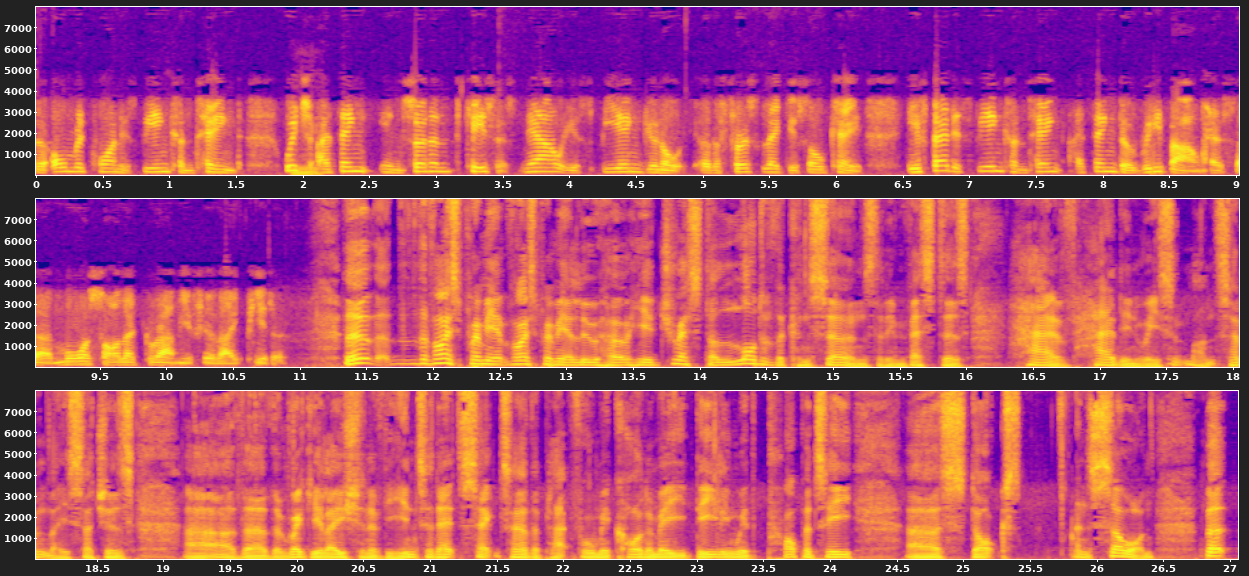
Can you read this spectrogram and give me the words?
the Omicron is being contained, which I think in certain cases now is being, you know, the first leg is okay. If that is being contained, I think the rebound has a more solid ground, if you like, Peter. The, the, the Vice Premier, Vice Premier Lu Ho, he addressed a lot of the concerns that investors have had in recent months, haven't they? Such as uh, the the regulation of the internet sector, the platform economy, dealing with property uh, stocks. And so on. But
